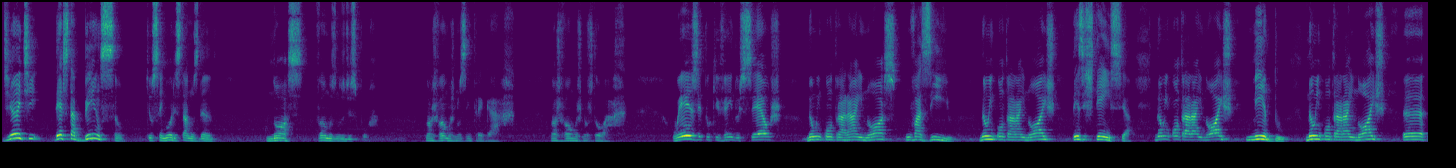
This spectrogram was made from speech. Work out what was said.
diante desta bênção que o Senhor está nos dando, nós vamos nos dispor, nós vamos nos entregar, nós vamos nos doar. O êxito que vem dos céus não encontrará em nós um vazio, não encontrará em nós desistência, não encontrará em nós medo, não encontrará em nós uh,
